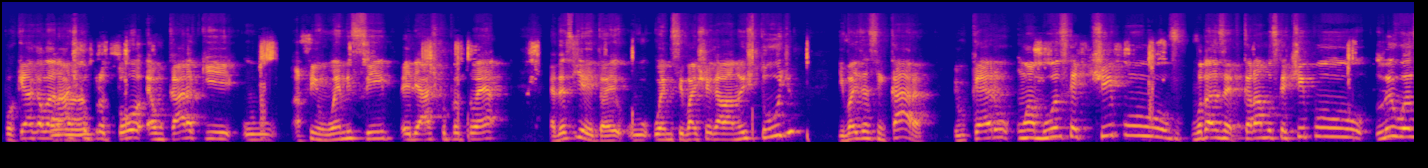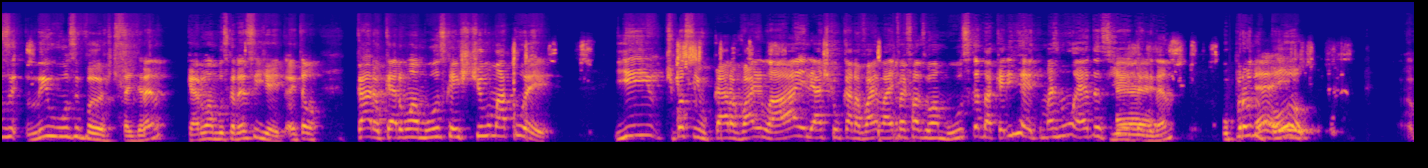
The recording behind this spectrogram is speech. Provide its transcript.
Porque a galera uhum. acha que o produtor é um cara que. O, assim, o MC, ele acha que o produtor é, é desse jeito. Aí o, o MC vai chegar lá no estúdio e vai dizer assim, cara, eu quero uma música tipo. Vou dar um exemplo, quero uma música tipo Lil Uzi, Lil Uzi Vert, tá entendendo? Quero uma música desse jeito. Então, cara, eu quero uma música estilo Matuê. E, tipo assim, o cara vai lá, ele acha que o cara vai lá e vai fazer uma música daquele jeito, mas não é desse jeito, tá é. tá entendendo? O produtor. É,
